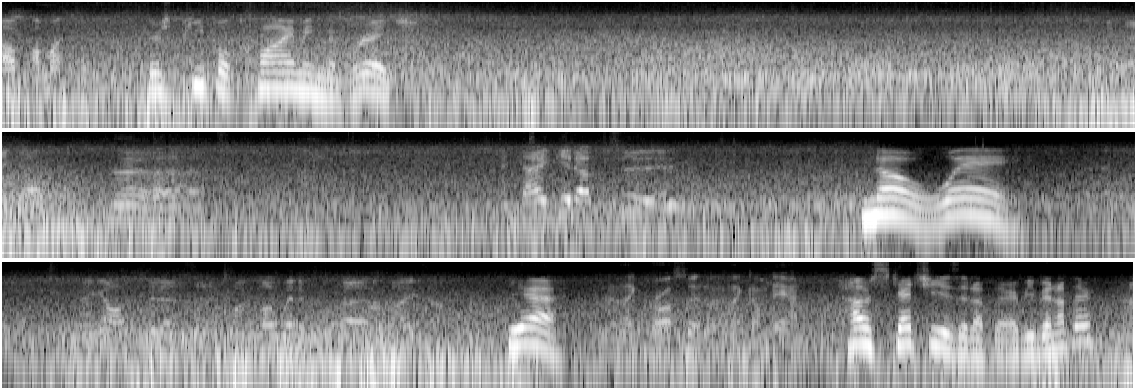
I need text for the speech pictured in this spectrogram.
on, I, I, I might. There's people climbing the bridge. and they get up too. No way. They go up to the sort point below where the uh, flags are. Yeah. And then they cross it and then they come down. How sketchy is it up there? Have you been up there? All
